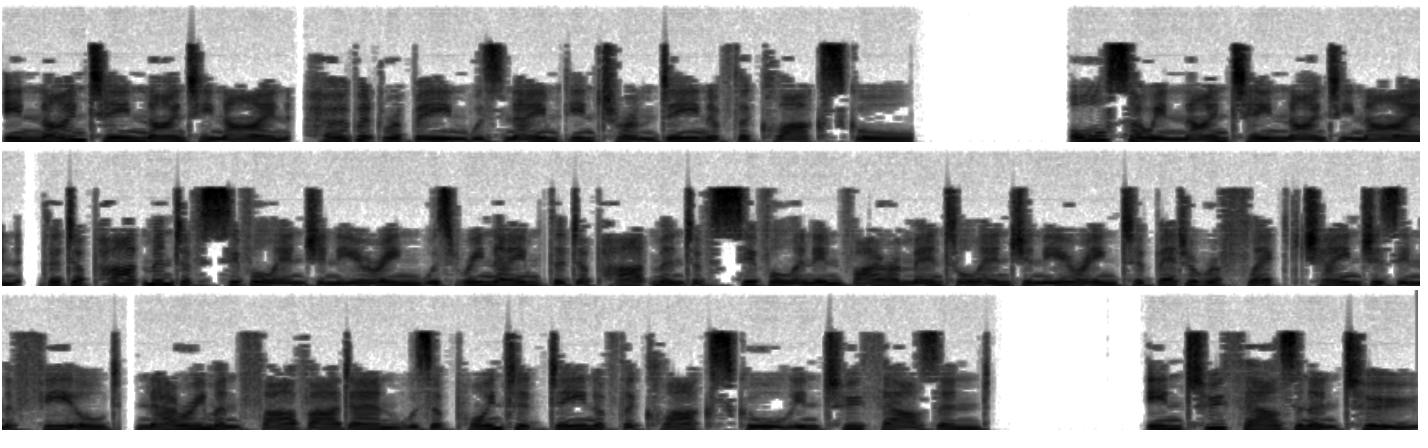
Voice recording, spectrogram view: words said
In 1999, Herbert Rabin was named interim dean of the Clark School. Also in 1999, the Department of Civil Engineering was renamed the Department of Civil and Environmental Engineering to better reflect changes in the field. Nariman Farvardin was appointed Dean of the Clark School in 2000. In 2002,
